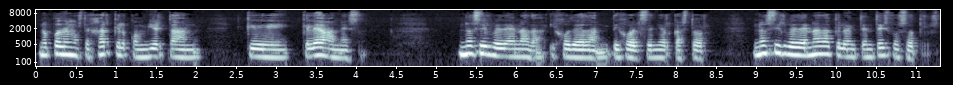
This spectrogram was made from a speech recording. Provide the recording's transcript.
No podemos dejar que lo conviertan, que, que le hagan eso. No sirve de nada, hijo de Adán, dijo el señor Castor. No sirve de nada que lo intentéis vosotros,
